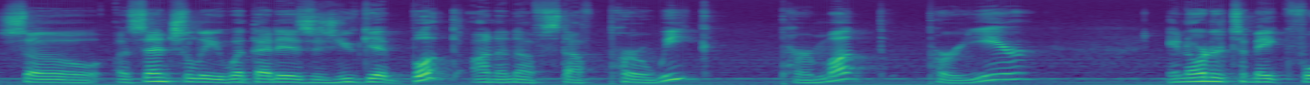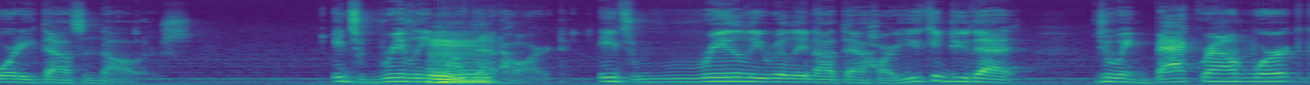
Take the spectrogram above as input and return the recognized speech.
So essentially, what that is is you get booked on enough stuff per week, per month, per year, in order to make forty thousand dollars. It's really not hmm. that hard. It's really, really not that hard. You can do that doing background work.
